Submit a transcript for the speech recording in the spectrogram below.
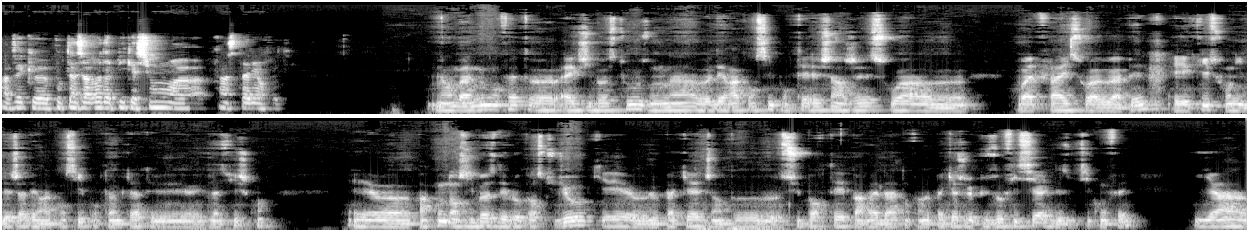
avec pour que tu un serveur d'application installé en fait. Non, bah nous en fait avec JBoss Tools, on a des raccourcis pour télécharger soit Wildfly soit EAP et Eclipse fournit déjà des raccourcis pour Tomcat et, Glassfish je crois. Et euh, par contre dans JBoss Developer Studio qui est euh, le package un peu euh, supporté par Red Hat, enfin le package le plus officiel des outils qu'on fait, il y a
